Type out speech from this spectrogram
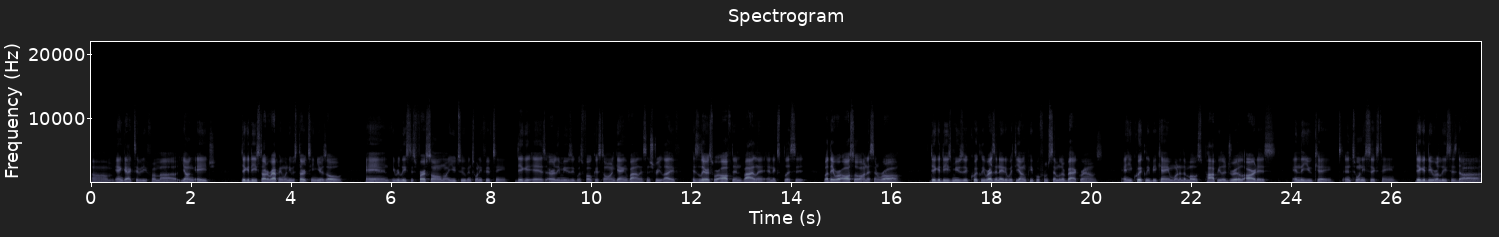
um, gang activity from a young age. Digga D started rapping when he was 13 years old, and he released his first song on YouTube in 2015. Digga D's early music was focused on gang violence and street life. His lyrics were often violent and explicit, but they were also honest and raw. Digga D's music quickly resonated with young people from similar backgrounds, and he quickly became one of the most popular drill artists in the UK. In 2016, Digga D released his uh,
